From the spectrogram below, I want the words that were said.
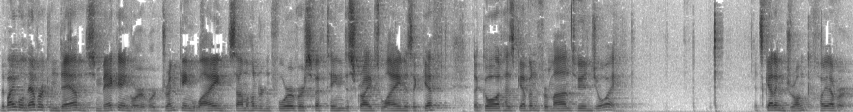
The Bible never condemns making or, or drinking wine. Psalm 104, verse 15, describes wine as a gift that God has given for man to enjoy. It's getting drunk, however,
